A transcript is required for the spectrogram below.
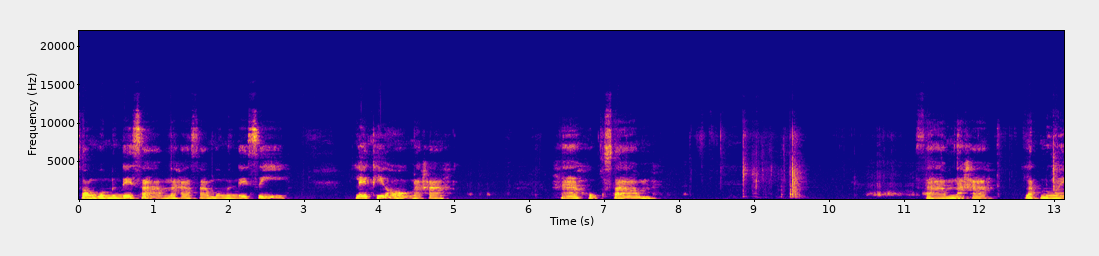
สองบวกหนึ่งได้สามนะคะสามบวกหนึ่งได้สี่ เลขที่ออกนะคะห้าหกสามสามนะคะ หลักหน่วย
